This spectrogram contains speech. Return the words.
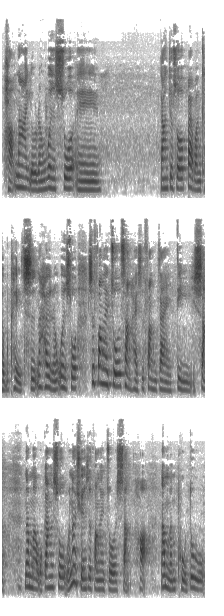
好，那有人问说，哎。刚刚就说拜完可不可以吃？那还有人问说，是放在桌上还是放在地上？那么我刚刚说，我那学是放在桌上，哈。那我们普渡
